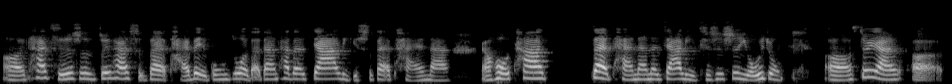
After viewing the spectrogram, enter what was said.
呃，她其实是最开始在台北工作的，但她的家里是在台南，然后她。在台南的家里，其实是有一种，呃，虽然呃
